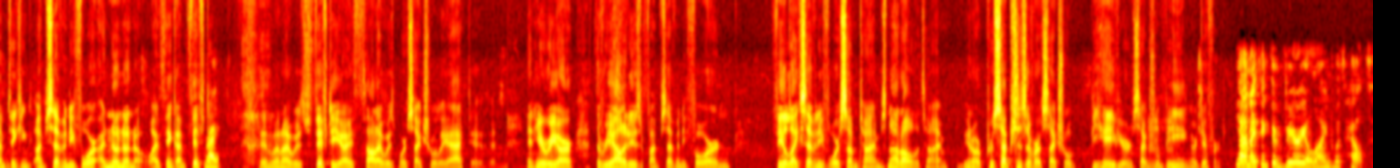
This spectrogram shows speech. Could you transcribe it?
am thinking I'm 74. No, no, no. I think I'm 50. Right. And when I was 50, I thought I was more sexually active. And, and here we are. The reality is I'm 74 and feel like 74 sometimes, not all the time. You know, our perceptions of our sexual behavior and sexual mm-hmm. being are different. Yeah, and I think they're very aligned with health.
